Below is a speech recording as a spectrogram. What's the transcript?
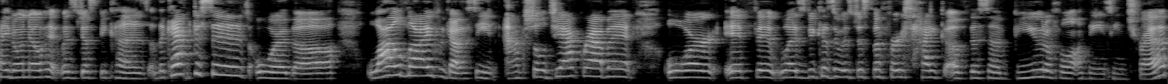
I don't know if it was just because of the cactuses or the wildlife. We got to see an actual jackrabbit, or if it was because it was just the first hike of this uh, beautiful, amazing trip.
